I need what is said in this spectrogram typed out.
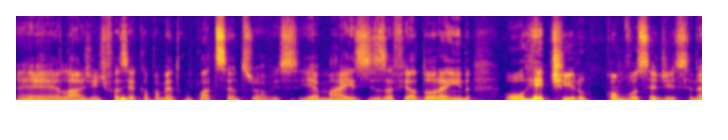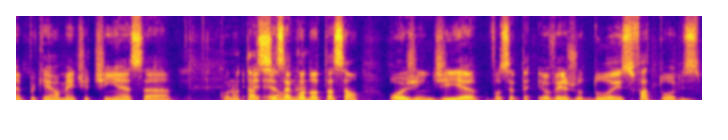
é, lá a gente fazia acampamento com 400 jovens. E é mais desafiador ainda. O retiro, como você disse, né? Porque realmente tinha essa, conotação. essa né? conotação. Hoje em dia, você tem- eu vejo dois fatores.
